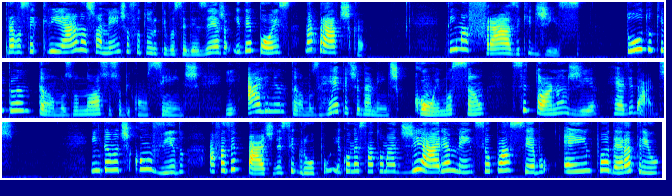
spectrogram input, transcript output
para você criar na sua mente o futuro que você deseja e depois na prática. Tem uma frase que diz: tudo que plantamos no nosso subconsciente e alimentamos repetidamente com emoção se torna um dia realidade. Então eu te convido a fazer parte desse grupo e começar a tomar diariamente seu placebo Empoderatril.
